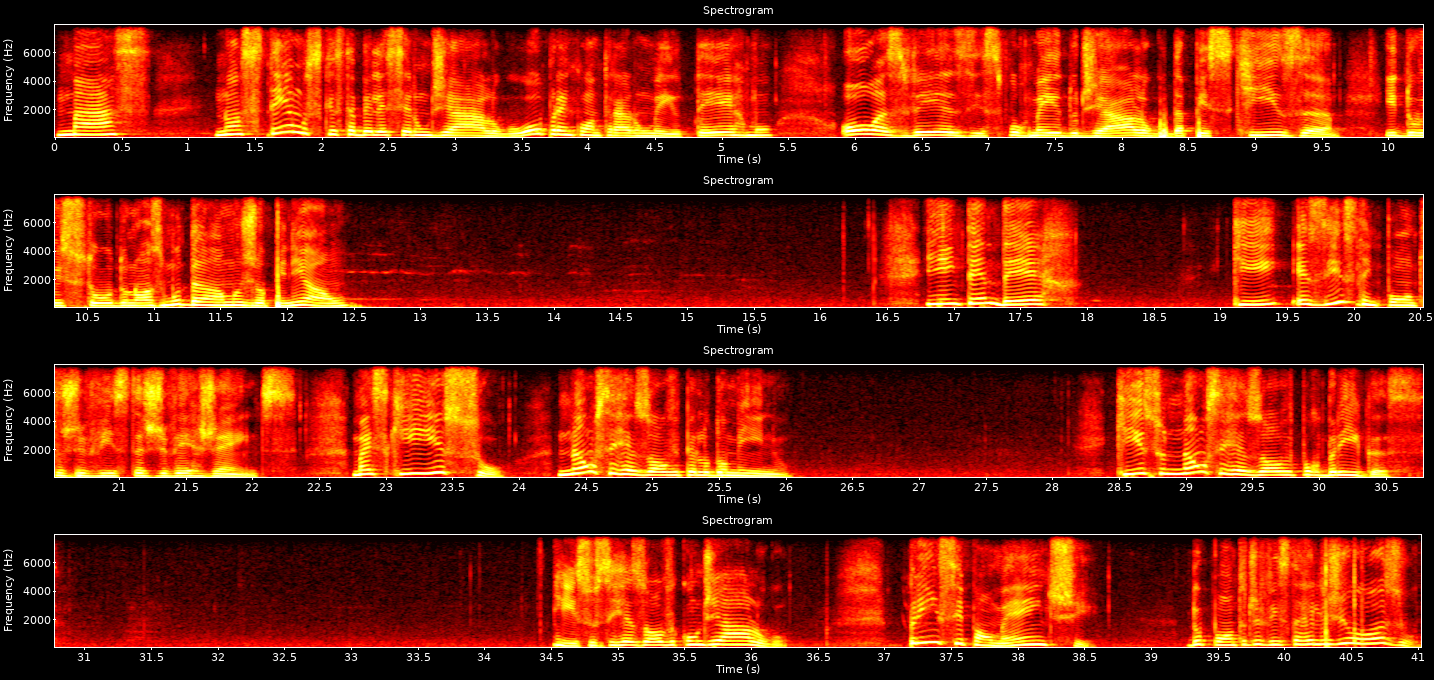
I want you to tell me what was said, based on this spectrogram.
mas nós temos que estabelecer um diálogo ou para encontrar um meio termo, ou às vezes, por meio do diálogo, da pesquisa e do estudo, nós mudamos de opinião. E entender que existem pontos de vistas divergentes, mas que isso não se resolve pelo domínio. Que isso não se resolve por brigas. Isso se resolve com diálogo, principalmente do ponto de vista religioso.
